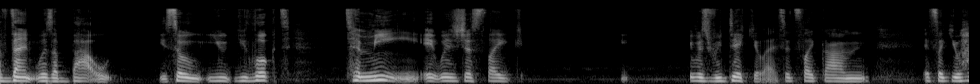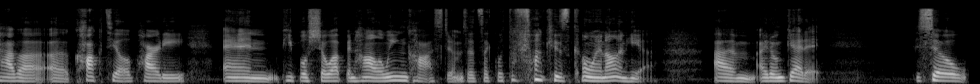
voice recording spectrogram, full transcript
event was about. So you you looked to me, it was just like it was ridiculous. It's like um it's like you have a, a cocktail party and people show up in Halloween costumes. It's like what the fuck is going on here? Um, I don't get it. So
